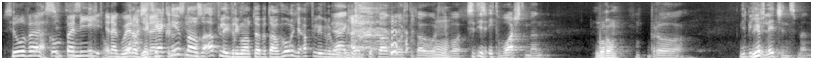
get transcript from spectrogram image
Silva, Ja, is Company en Aguero. Je krijgt kijkt niet eens naar onze aflevering, want we hebben het daar vorige aflevering Ja, ik heb het wel gehoord. Ik heb het wel gehoord. City is echt washed, man. Waarom? Bro. Die ben geen legends, man.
